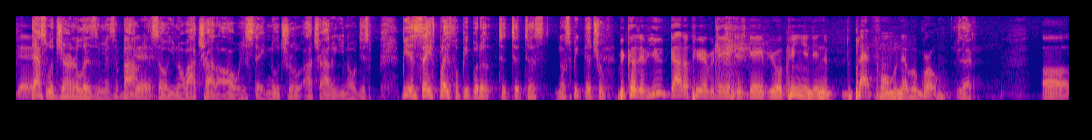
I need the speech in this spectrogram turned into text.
Yeah. That's what journalism is about. Yeah. And so, you know, I try to always stay neutral. I try to, you know, just be a safe place for people to, to, to, to you know, speak their truth. Because if you got up here every day and just gave your opinion, then the, the platform would never grow. Exactly. Uh,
